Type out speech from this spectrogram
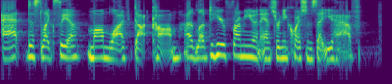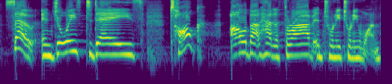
at dyslexiamomlife.com. I'd love to hear from you and answer any questions that you have. So, enjoy today's talk all about how to thrive in 2021.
